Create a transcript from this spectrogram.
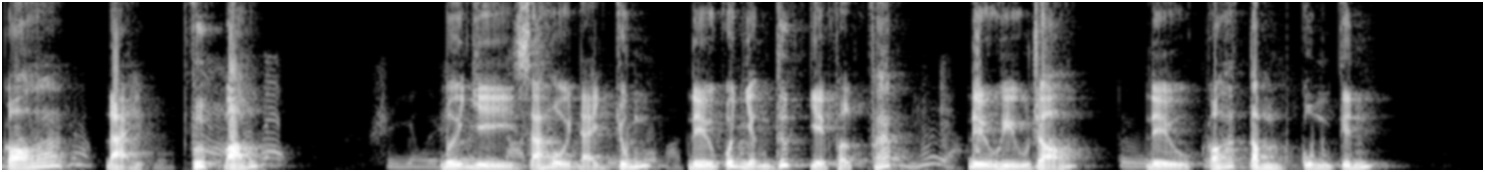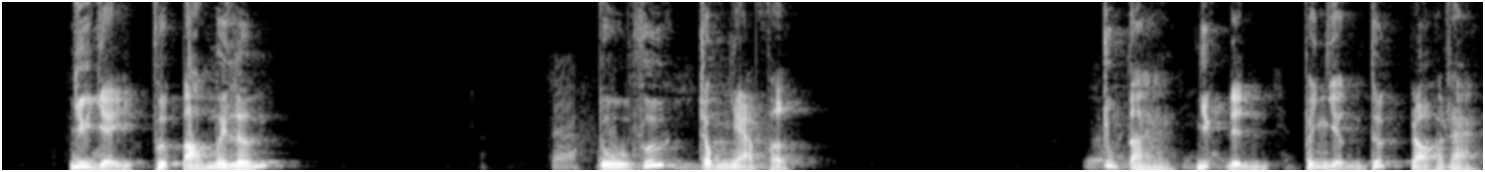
có đại phước báo. Bởi vì xã hội đại chúng đều có nhận thức về Phật Pháp, đều hiểu rõ, đều có tâm cung kính. Như vậy, phước báo mới lớn. Tu phước trong nhà Phật chúng ta nhất định phải nhận thức rõ ràng.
